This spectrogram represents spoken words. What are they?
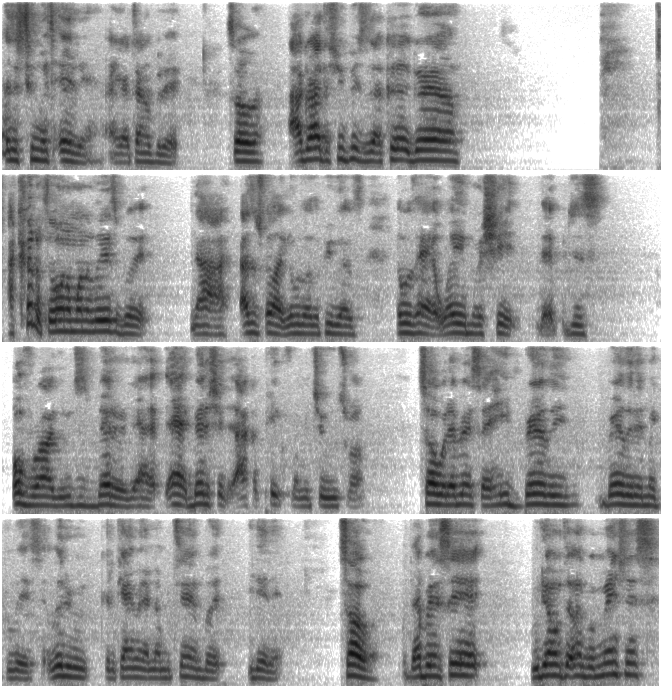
that's just too much editing. I ain't got time for that. So I grabbed the few pictures I could grab. I could have thrown them on the list, but nah. I just feel like it was other people that was, that was had way more shit that just overall it was just better. That had, had better shit that I could pick from and choose from. So with that being said, he barely barely didn't make the list. It literally could have came in at number ten, but he didn't. So with that being said, we're done with the honorable mentions.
